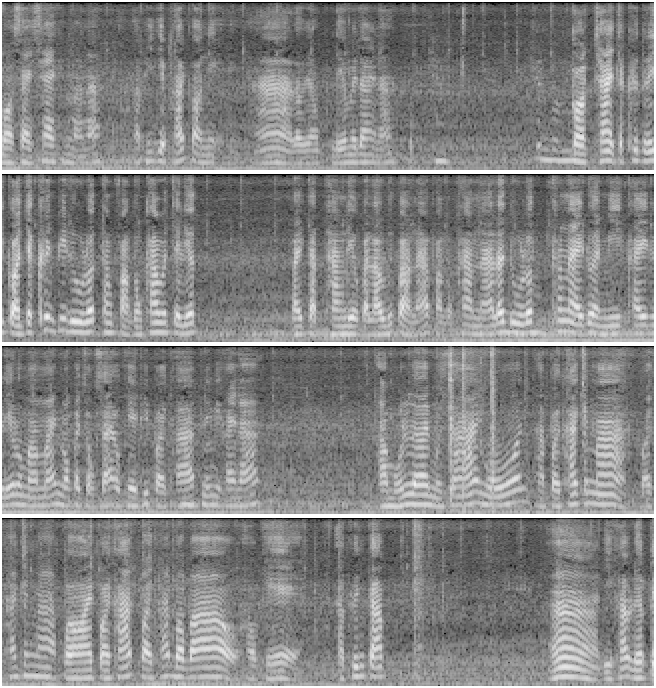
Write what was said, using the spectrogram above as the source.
มอไซค์แทรกขึ้นมานะอะพี่เหยียบคลัสก่อนนี่อ่า เรายังเลี้ยวไม่ได้นะขึ้นตรงนี้ก่อนใช่จะขึ้นตรงนี้ก่อนจะขึ้นพี่ดูรถทางฝั่งตรงข้ามว่าจะเลี้ยวไปกับทางเดียวกับเราหรือเปล่านะ ฝั่งตรงข้ามนะ แล้วดูรถข้างในด้วยมีใครเลี้ยวลงมาไหมมองกระจกซ้ายโอเคพี่ปล่อยคลัสไม่มีใครนะอ่าหมุนเลยหมุนซ้ายหมุนอ่าปล่อยคลัสขึ้นมาปล่อยคลัสขึ้นมาปล่อยปล่อยคลัสปล่อยคลัสเบาๆโอเคเอาขึ้นครับอ่าดีครับเหลือไป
